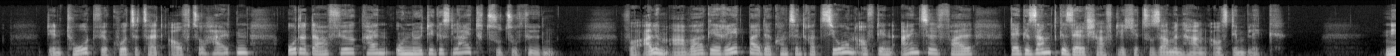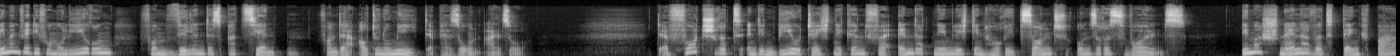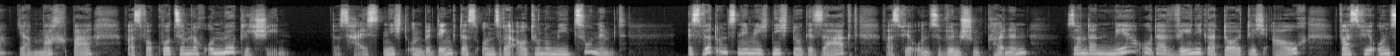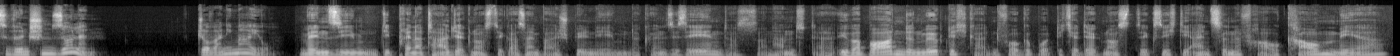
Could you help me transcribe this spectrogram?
Den Tod für kurze Zeit aufzuhalten oder dafür kein unnötiges Leid zuzufügen? Vor allem aber gerät bei der Konzentration auf den Einzelfall der gesamtgesellschaftliche Zusammenhang aus dem Blick. Nehmen wir die Formulierung vom Willen des Patienten, von der Autonomie der Person also. Der Fortschritt in den Biotechniken verändert nämlich den Horizont unseres Wollens. Immer schneller wird denkbar, ja machbar, was vor kurzem noch unmöglich schien. Das heißt nicht unbedingt, dass unsere Autonomie zunimmt. Es wird uns nämlich nicht nur gesagt, was wir uns wünschen können, sondern mehr oder weniger deutlich auch, was wir uns wünschen sollen. Giovanni Maio. Wenn Sie die Pränataldiagnostik als ein Beispiel nehmen, da können Sie sehen, dass anhand der überbordenden Möglichkeiten vorgeburtlicher Diagnostik sich die einzelne Frau kaum mehr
